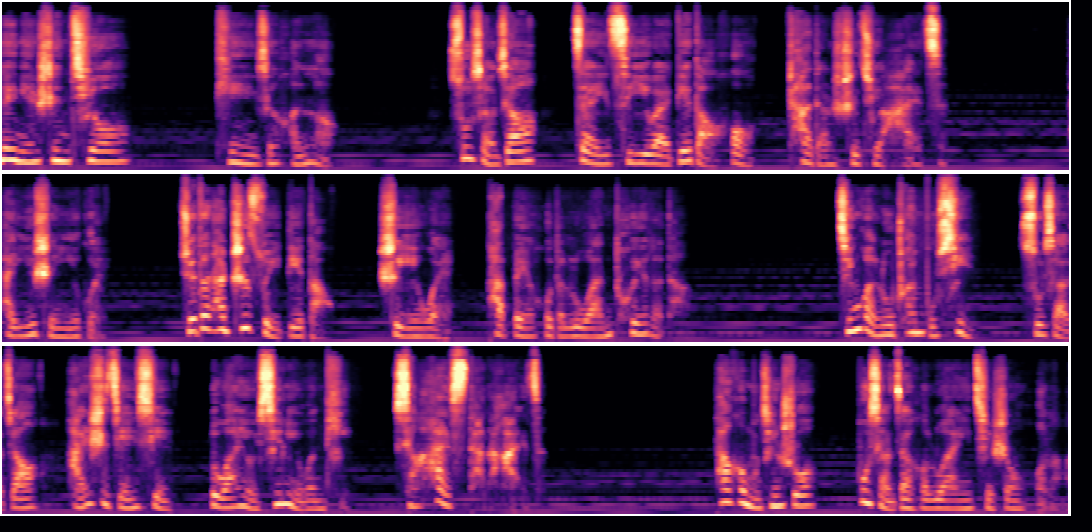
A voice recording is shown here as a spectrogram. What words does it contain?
那年深秋，天已经很冷。苏小娇在一次意外跌倒后，差点失去孩子。她疑神疑鬼，觉得她之所以跌倒，是因为她背后的陆安推了她。尽管陆川不信，苏小娇还是坚信陆安有心理问题，想害死他的孩子。他和母亲说，不想再和陆安一起生活了。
